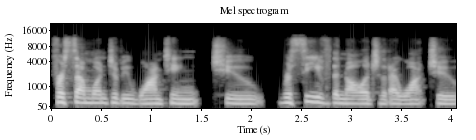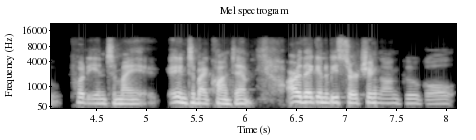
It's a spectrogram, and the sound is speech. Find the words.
for someone to be wanting to receive the knowledge that I want to put into my into my content? Are they going to be searching on Google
